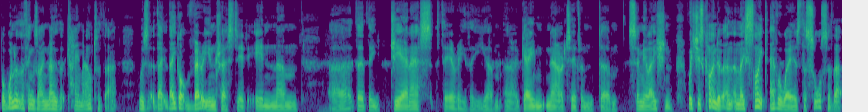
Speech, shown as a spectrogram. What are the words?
but one of the things I know that came out of that was they, they got very interested in um, uh, the the GNS theory, the um, uh, game narrative and um, simulation, which is kind of, and, and they cite Everway as the source of that.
